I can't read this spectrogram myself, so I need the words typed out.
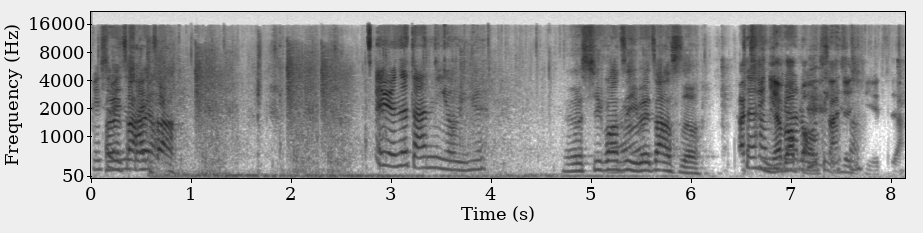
没事没事，哎，有人在打你哦，云月。那个西瓜自己被炸死了。阿七，你要不要保三的鞋子啊？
